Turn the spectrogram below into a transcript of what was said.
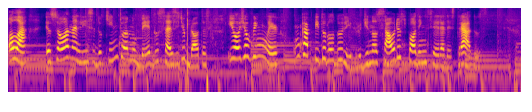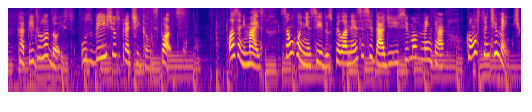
Olá, eu sou a Analice do quinto ano B do SESI de Brotas e hoje eu vim ler um capítulo do livro Dinossauros Podem Ser Adestrados? Capítulo 2 Os bichos praticam esportes. Os animais são conhecidos pela necessidade de se movimentar constantemente.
